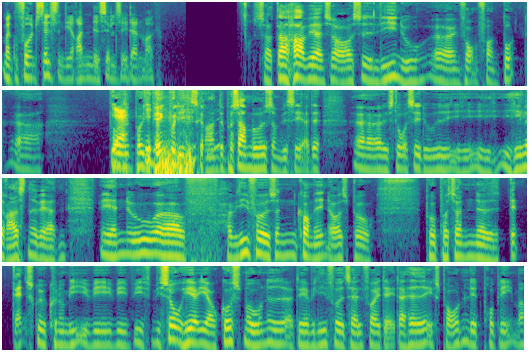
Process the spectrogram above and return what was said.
man kunne få en selvstændig rentenedsættelse i Danmark. Så der har vi altså også lige nu øh, en form for en bund. Øh, på, ja, på de pengepolitiske rente, på samme måde som vi ser det øh, stort set ude i, i, i hele resten af verden. Men ja, nu øh, har vi lige fået sådan kommet ind også på, på, på sådan øh, den dansk økonomi. Vi, vi, vi, vi så her i august måned, og det har vi lige fået tal for i dag, der havde eksporten lidt problemer.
